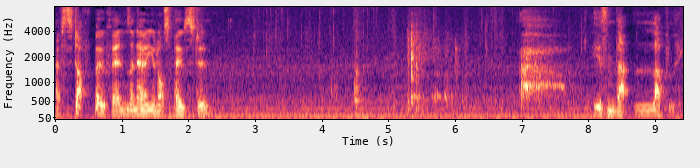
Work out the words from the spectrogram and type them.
I've stuffed both ends. I know you're not supposed to. Isn't that lovely?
